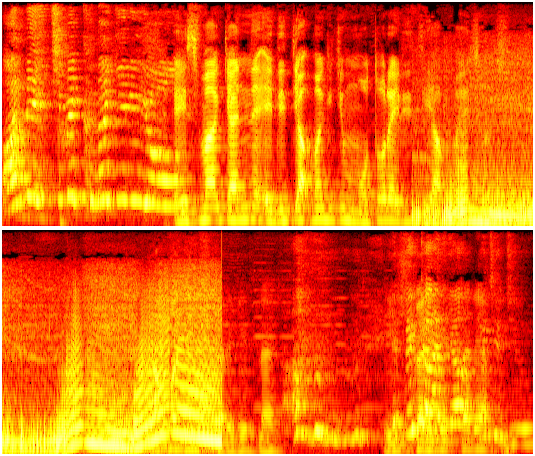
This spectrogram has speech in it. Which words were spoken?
Anne içime kına giriyor. Esma kendine edit yapmak için motor editi yapmaya çalışıyor. Yapma değişik hareketler. Değişik Efekan hareketler yapma yap. çocuğum.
